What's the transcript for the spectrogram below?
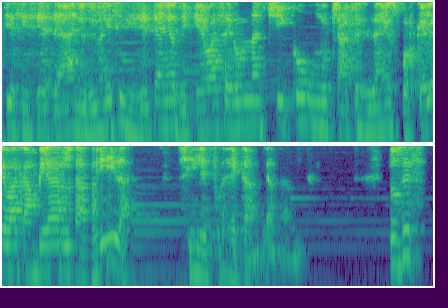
17 años, y uno dice 17 años, ¿y qué va a hacer un chico, un muchacho de 17 años? ¿Por qué le va a cambiar la vida? Sí le puede cambiar la vida entonces,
